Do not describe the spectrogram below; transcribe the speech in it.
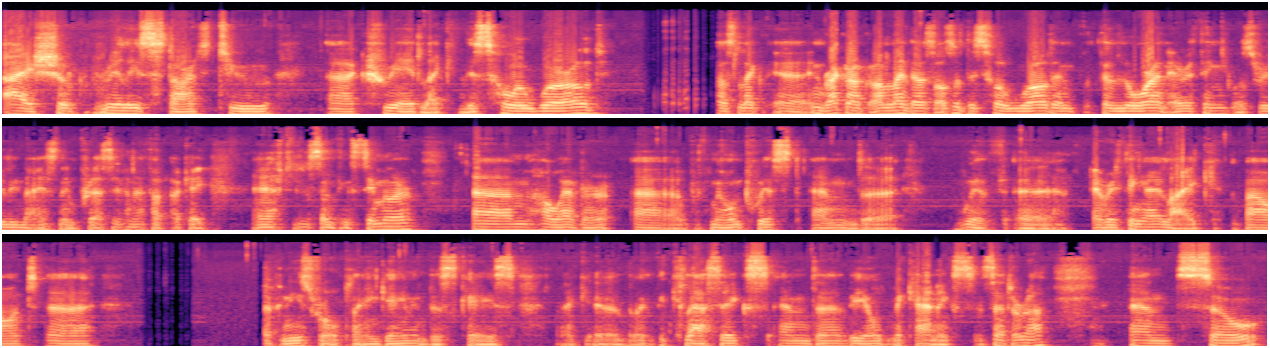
I should really start to uh, create like this whole world. Because like uh, in Ragnarok Online, there was also this whole world and the lore and everything was really nice and impressive. And I thought, okay, I have to do something similar. Um, however, uh, with my own twist and uh, with uh, everything I like about Japanese role-playing game in this case, like uh, the, classics and uh, the old mechanics, etc. And so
